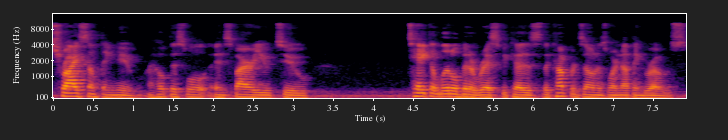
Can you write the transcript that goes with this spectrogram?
try something new. I hope this will inspire you to take a little bit of risk because the comfort zone is where nothing grows.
